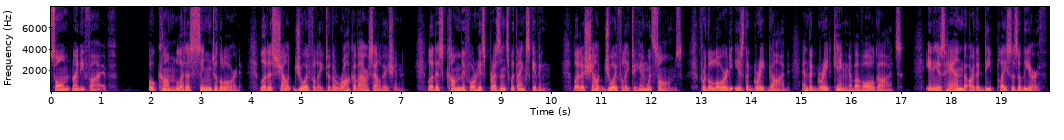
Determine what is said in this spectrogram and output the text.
Psalm 95 O come, let us sing to the Lord. Let us shout joyfully to the rock of our salvation. Let us come before his presence with thanksgiving. Let us shout joyfully to him with psalms. For the Lord is the great God, and the great King above all gods. In his hand are the deep places of the earth.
